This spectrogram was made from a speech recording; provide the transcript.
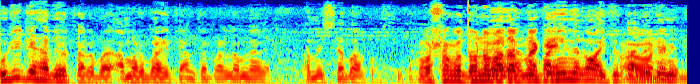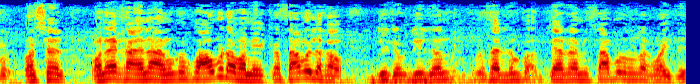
কোটি টাকা দিয়ে তার আমার বাড়িতে আনতে পারলাম না আমি সেবা করছি। অসংখ্য ধন্যবাদ আমি আপনাকে। অনেক- খায় না আমাকে না মানে একটা চাবলে খাও। দুইটা দুইজন চারজন প্লেয়ার আমি চা পর্যন্ত খাওয়াইছি।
